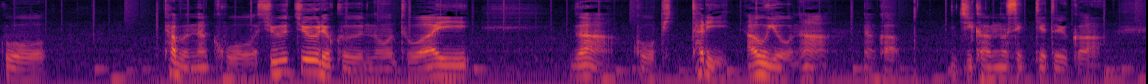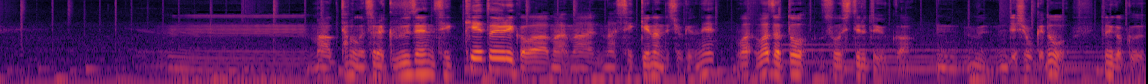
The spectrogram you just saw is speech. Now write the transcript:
こう多分なんかこう集中力の度合いがこうぴったり合うようななんか時間の設計というかうーんまあ多分それは偶然設計というよりかはまあまあまあ設計なんでしょうけどね。わわざとそうしてるというか、うん、でしょうけどとにかく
